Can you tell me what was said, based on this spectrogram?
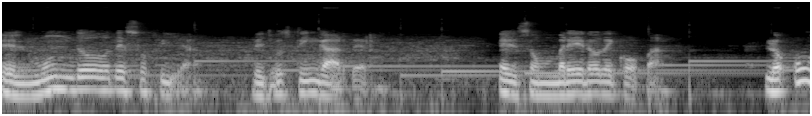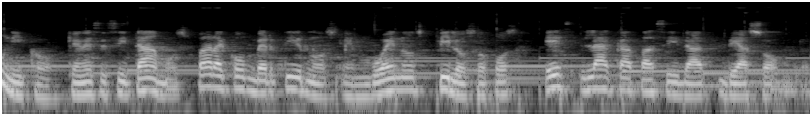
El mundo de Sofía, de Justin Gardner. El sombrero de copa. Lo único que necesitamos para convertirnos en buenos filósofos es la capacidad de asombro.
